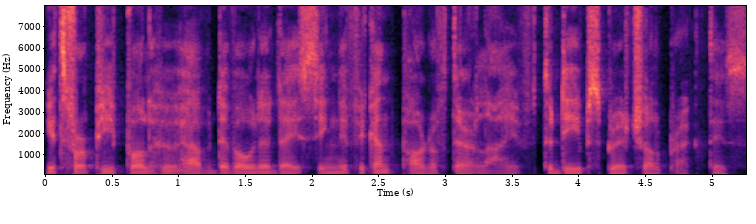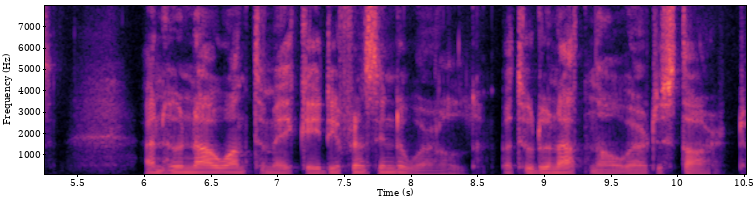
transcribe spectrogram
It's for people who have devoted a significant part of their life to deep spiritual practice and who now want to make a difference in the world but who do not know where to start.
